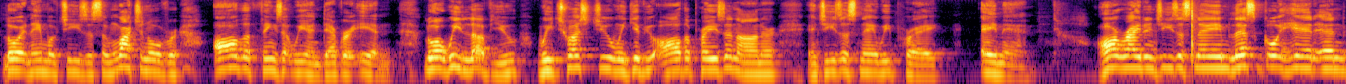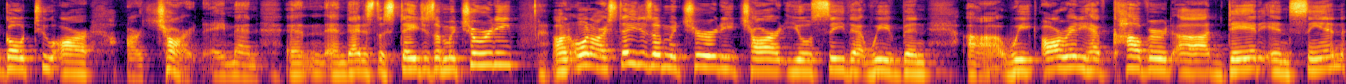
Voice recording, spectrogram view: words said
Lord, in the name of Jesus, and watching over all the things that we endeavor in. Lord, we love you. We trust you. And we give you all the praise and honor. In Jesus' name we pray. Amen. All right, in Jesus' name, let's go ahead and go to our, our chart. Amen. And, and that is the stages of maturity. On, on our stages of maturity chart, you'll see that we've been, uh, we already have covered uh, dead in sin.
